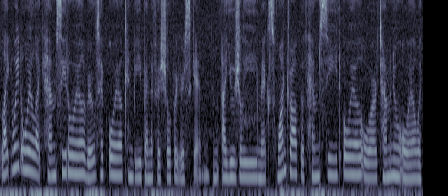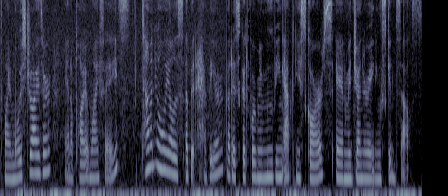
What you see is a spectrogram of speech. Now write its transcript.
Lightweight oil like hemp seed oil, rosehip oil can be beneficial for your skin. I usually mix one drop of hemp seed oil or tamanu oil with my moisturizer and apply on my face. Tamanu oil is a bit heavier, but it's good for removing acne scars and regenerating skin cells.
